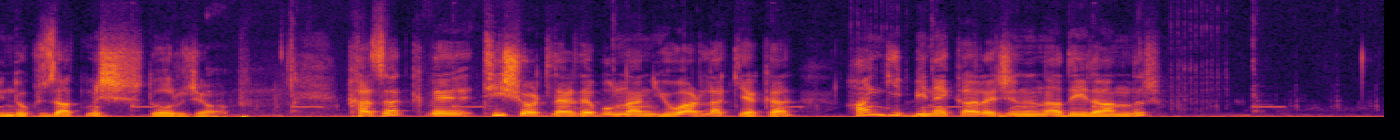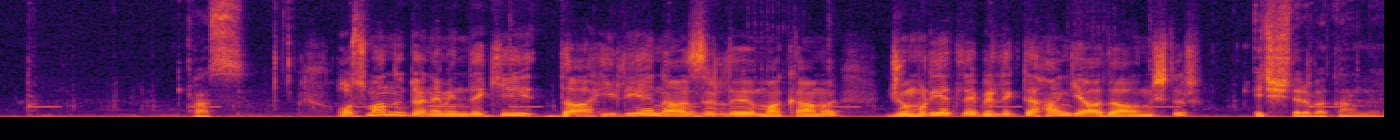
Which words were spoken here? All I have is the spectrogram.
1960 doğru cevap. Kazak ve tişörtlerde bulunan yuvarlak yaka hangi binek aracının adıyla anılır? Pas. Osmanlı dönemindeki Dahiliye Nazırlığı makamı Cumhuriyet'le birlikte hangi adı almıştır? İçişleri Bakanlığı.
